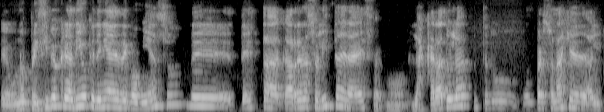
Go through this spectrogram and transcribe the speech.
eh, unos principios creativos que tenía desde comienzo de, de esta carrera solista era esa, como las carátulas, tú, un personaje al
